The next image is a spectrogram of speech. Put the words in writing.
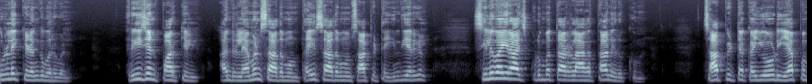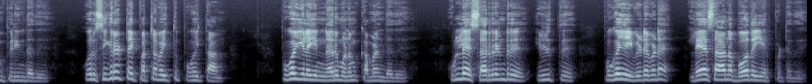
உருளைக்கிழங்கு வருவல் ரீஜன் பார்க்கில் அன்று லெமன் சாதமும் தயிர் சாதமும் சாப்பிட்ட இந்தியர்கள் சிலுவைராஜ் குடும்பத்தார்களாகத்தான் இருக்கும். சாப்பிட்ட கையோடு ஏப்பம் பிரிந்தது. ஒரு சிகரெட்டை பற்ற வைத்து புகைத்தான். புகையிலையின் நறுமணம் கமழ்ந்தது. உள்ளே சர்ரென்று இழுத்து புகையை விடவிட லேசான போதை ஏற்பட்டது.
